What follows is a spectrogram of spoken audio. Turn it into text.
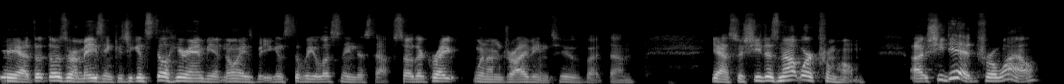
Yeah, yeah th- those are amazing because you can still hear ambient noise, but you can still be listening to stuff. So they're great when I'm driving too. But um, yeah, so she does not work from home. Uh, she did for a while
